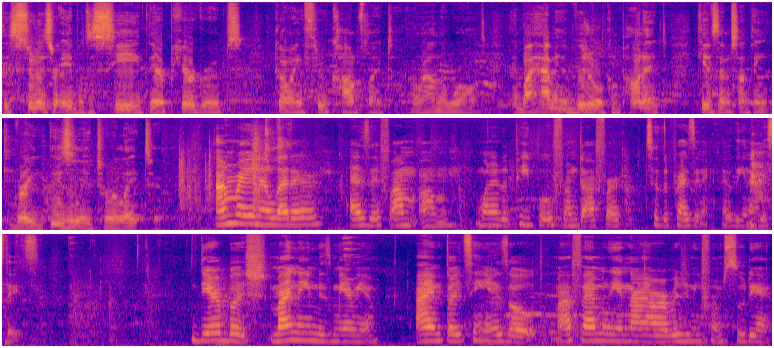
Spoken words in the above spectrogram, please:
the students are able to see their peer groups going through conflict around the world. And by having a visual component gives them something very easily to relate to. I'm writing a letter as if I'm um, one of the people from Darfur to the President of the United States. Dear Bush, my name is Miriam. I am 13 years old. My family and I are originally from Sudan.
